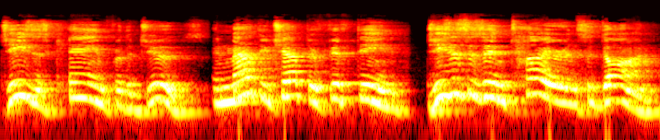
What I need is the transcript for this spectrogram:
Jesus came for the Jews. In Matthew chapter 15, Jesus is in Tyre and Sidon,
